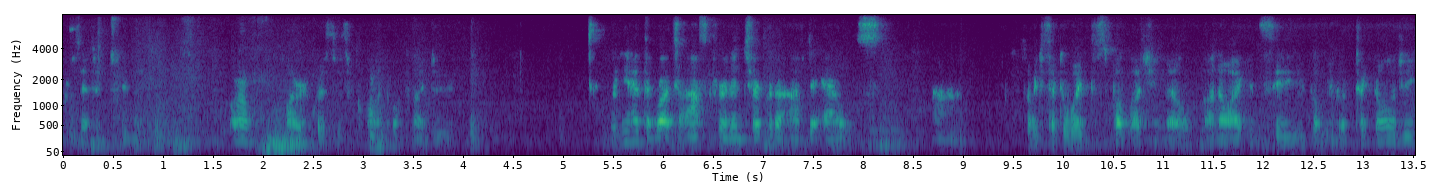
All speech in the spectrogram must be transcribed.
presented to me? Or my request is client, what can I do? Well, you have the right to ask for an interpreter after hours. Uh, So we just have to wait to spotlight you, Mel. I know I can see you, but we've got technology.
